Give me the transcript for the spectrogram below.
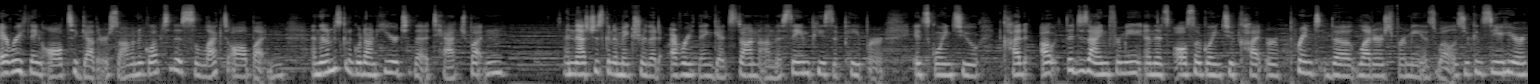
everything all together. So I'm going to go up to the select all button and then I'm just going to go down here to the attach button and that's just going to make sure that everything gets done on the same piece of paper. It's going to cut out the design for me and it's also going to cut or print the letters for me as well. As you can see here,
